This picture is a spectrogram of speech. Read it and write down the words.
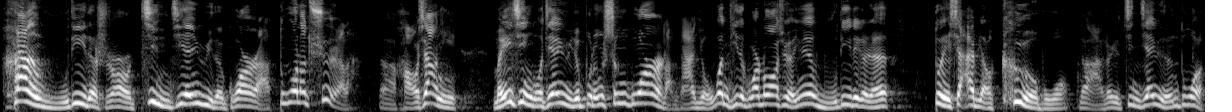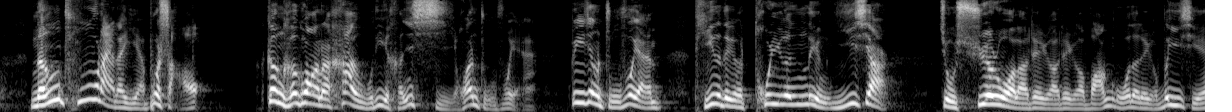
汉武帝的时候进监狱的官啊多了去了啊，好像你没进过监狱就不能升官了啊，有问题的官多了去，因为武帝这个人对下也比较刻薄啊，这个进监狱的人多了，能出来的也不少。更何况呢，汉武帝很喜欢主父偃，毕竟主父偃提的这个推恩令一下。就削弱了这个这个王国的这个威胁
